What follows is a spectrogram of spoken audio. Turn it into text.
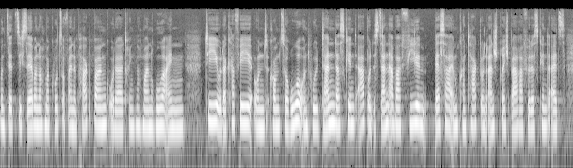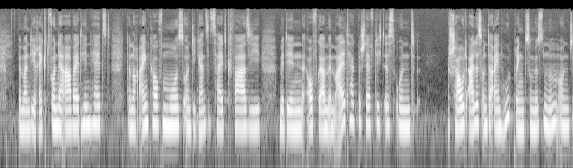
und setzt sich selber noch mal kurz auf eine Parkbank oder trinkt noch mal in Ruhe einen Tee oder Kaffee und kommt zur Ruhe und holt dann das Kind ab und ist dann aber viel besser im Kontakt und ansprechbarer für das Kind als wenn man direkt von der Arbeit hinhetzt, dann noch einkaufen muss und die ganze Zeit quasi mit den Aufgaben im Alltag beschäftigt ist und schaut, alles unter einen Hut bringen zu müssen ne? und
